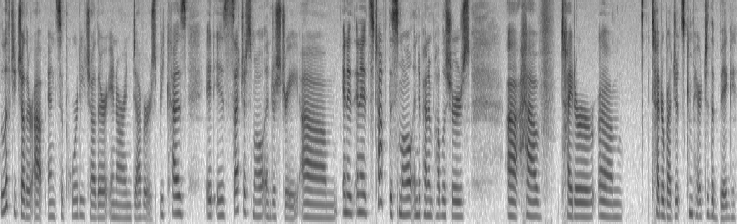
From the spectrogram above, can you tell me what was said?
lift each other up and support each other in our endeavors because it is such a small industry um, and it, and it's tough. The small independent publishers uh, have tighter um, tighter budgets compared to the big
